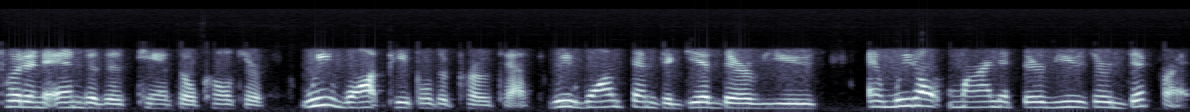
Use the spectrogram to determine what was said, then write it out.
put an end to this cancel culture. We want people to protest. We want them to give their views, and we don't mind if their views are different.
